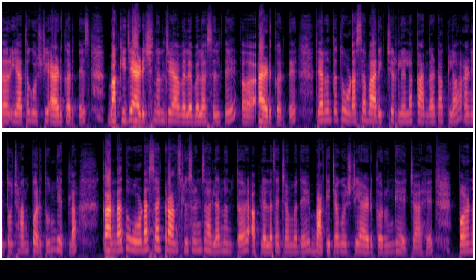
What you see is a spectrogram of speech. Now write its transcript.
तर या तर गोष्टी ॲड करतेच. बाकी जे ॲडिशनल जे अवेलेबल असेल ते ॲड करते. त्यानंतर थोडासा बारीक चिरलेला कांदा टाकला आणि तो छान परतून घेतला. कांदा थोडासा ट्रान्सल्युसंट झाल्यानंतर आपल्याला त्याच्यामध्ये बाकीच्या गोष्टी ॲड करून घ्यायच्या आहेत. पण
